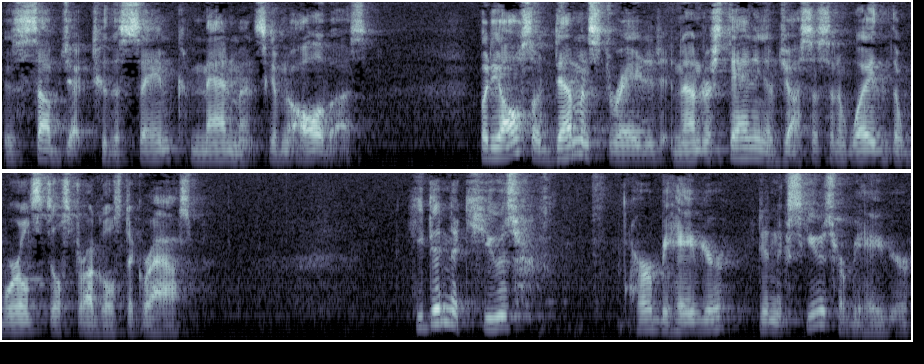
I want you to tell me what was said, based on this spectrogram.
is subject to the same commandments given to all of us. But he also demonstrated an understanding of justice in a way that the world still struggles to grasp. He didn't accuse her behavior, didn't excuse her behavior,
